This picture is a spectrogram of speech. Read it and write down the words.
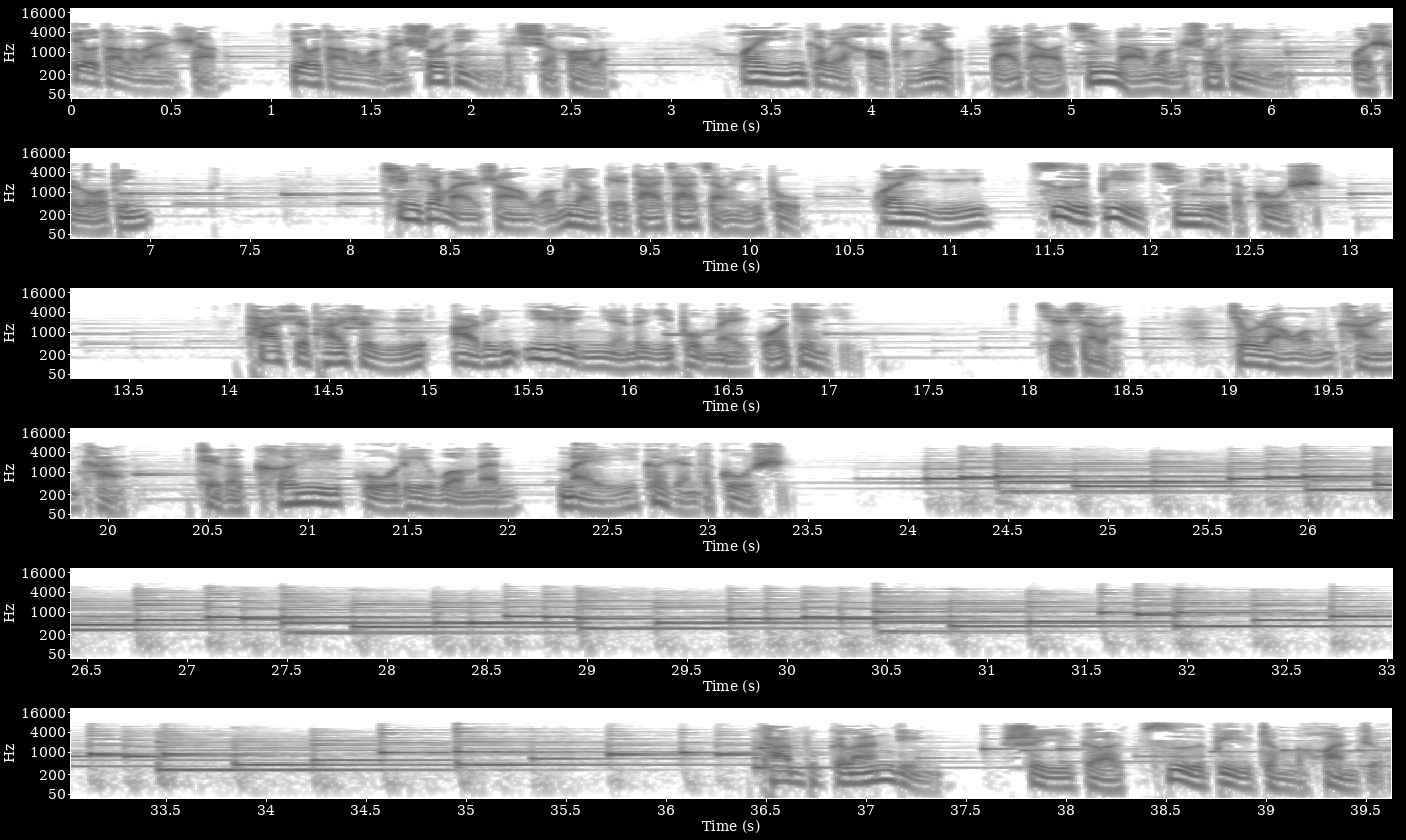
又到了晚上，又到了我们说电影的时候了。欢迎各位好朋友来到今晚我们说电影，我是罗宾。今天晚上我们要给大家讲一部关于自闭经历的故事。它是拍摄于二零一零年的一部美国电影。接下来就让我们看一看这个可以鼓励我们每一个人的故事。坦普·格兰丁是一个自闭症的患者，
